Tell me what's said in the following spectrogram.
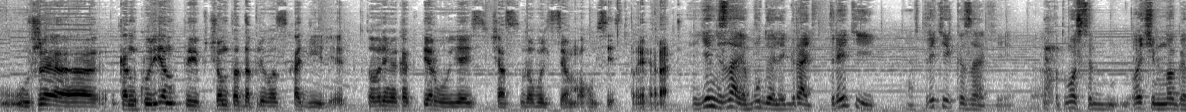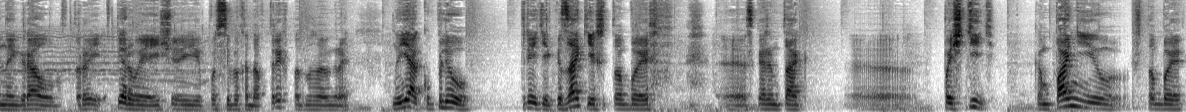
уже конкуренты в чем-то допревосходили. В то время как в первую я и сейчас с удовольствием могу сесть поиграть. Я не знаю, буду ли играть в третий, в третий казаки. Потому что очень много наиграл в вторые. В первые еще и после выхода вторых продолжаю играть. Но я куплю третий казаки, чтобы, э, скажем так, э, почтить компанию, чтобы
